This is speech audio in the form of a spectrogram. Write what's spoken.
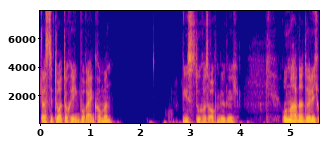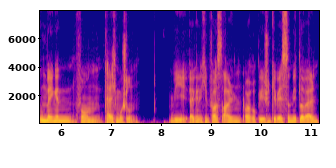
dass die dort auch irgendwo reinkommen ist durchaus auch möglich. Und man hat natürlich Unmengen von Teichmuscheln, wie eigentlich in fast allen europäischen Gewässern mittlerweile.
